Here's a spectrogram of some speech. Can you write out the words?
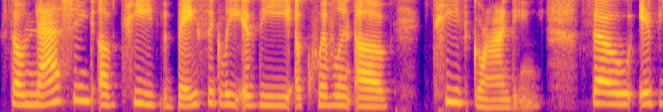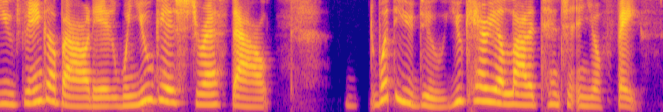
So gnashing of teeth basically is the equivalent of teeth grinding. So if you think about it, when you get stressed out, what do you do? You carry a lot of tension in your face.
